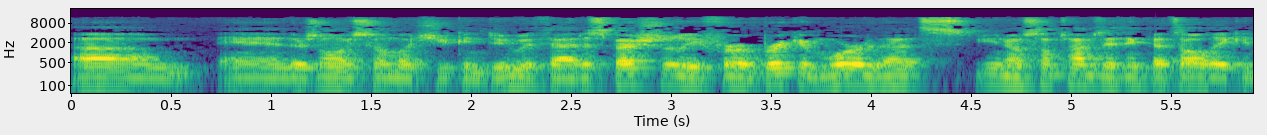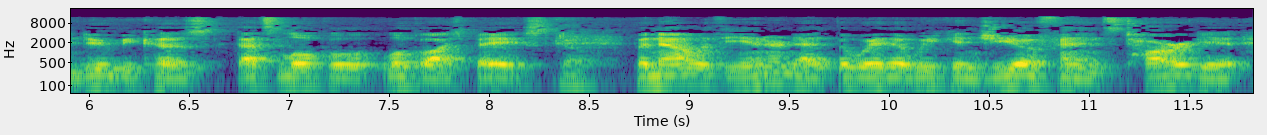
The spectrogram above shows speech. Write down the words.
Um, and there's only so much you can do with that, especially for a brick and mortar. That's you know sometimes they think that's all they can do because that's local localized based. Yeah. But now with the internet, the way that we can geofence, target,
